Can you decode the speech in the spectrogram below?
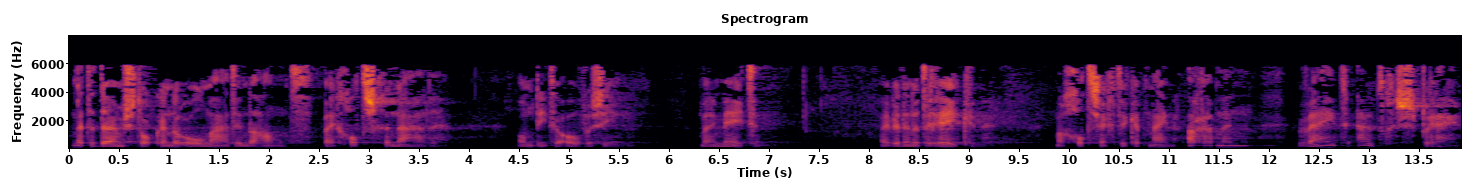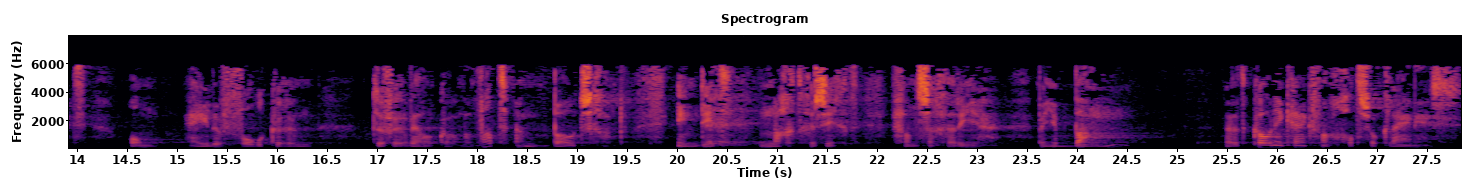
Met de duimstok en de rolmaat in de hand, bij Gods genade, om die te overzien. Wij meten. Wij willen het rekenen. Maar God zegt, ik heb mijn armen wijd uitgespreid om hele volkeren te verwelkomen. Wat een boodschap in dit nachtgezicht van Zacharia. Ben je bang dat het koninkrijk van God zo klein is?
